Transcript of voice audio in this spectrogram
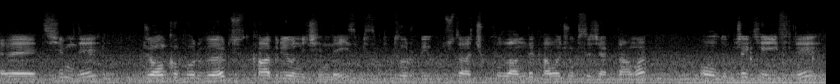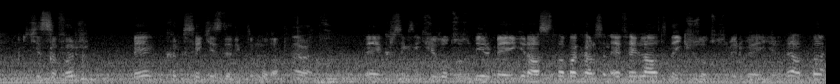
Evet şimdi John Cooper Works Cabrio'nun içindeyiz. Biz bir tur bir üstü açık kullandık. Hava çok sıcaktı ama oldukça keyifli. 2.0 B48 dedik değil mi bu da? Evet. B48 231 beygir. Aslında bakarsan F56 da 231 beygirdi. Hatta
